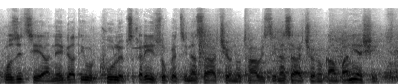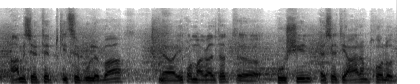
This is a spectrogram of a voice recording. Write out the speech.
ოპოზიცია ნეგატიურ ქულებს ყრის უკვე წინასაარჩევნო თავის წინასაარჩევნო კამპანიაში ამის ერთ-ერთი მტკიცებულება იყო მაგალითად ბუშინ ესეთი არამხოლოდ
